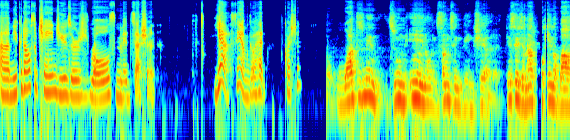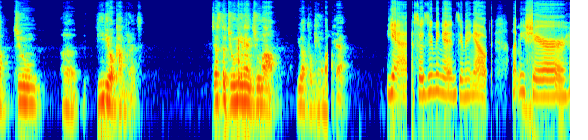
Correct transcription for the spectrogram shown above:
Um, you can also change users' roles mid-session. Yeah, Sam, go ahead. Question? What does mean zoom in on something being shared? This is not talking about Zoom uh, video conference. Just zoom in and zoom out. You are talking about that. Yeah, so zooming in, zooming out. Let me share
